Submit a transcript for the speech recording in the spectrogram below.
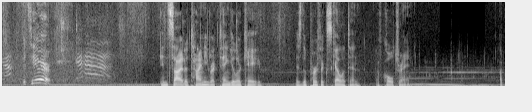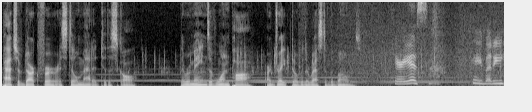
Yeah? It's here! Yeah! Inside a tiny rectangular cave is the perfect skeleton of Coltrane. A patch of dark fur is still matted to the skull. The remains of one paw are draped over the rest of the bones. Here he is. Hey, buddy.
